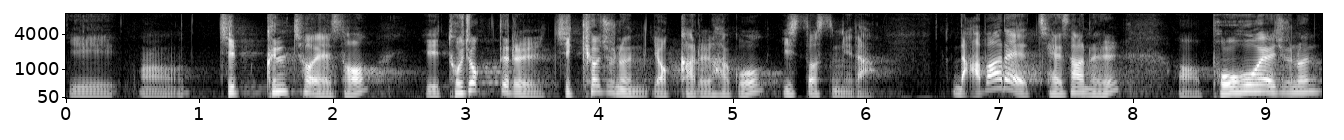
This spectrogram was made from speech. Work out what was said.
이 어, 집 근처에서 이 도적들을 지켜주는 역할을 하고 있었습니다. 나발의 재산을 어, 보호해주는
